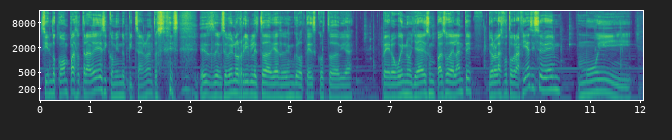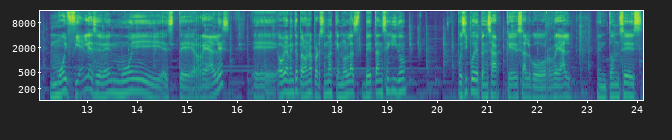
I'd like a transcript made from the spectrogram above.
siendo compas otra vez y comiendo pizza, ¿no? Entonces se, se, ven horribles todavía, se ven grotescos todavía. Pero bueno, ya es un paso adelante. Pero las fotografías sí se ven muy, muy fieles, se ven muy este, reales. Eh, obviamente para una persona que no las ve tan seguido, pues sí puede pensar que es algo real. Entonces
